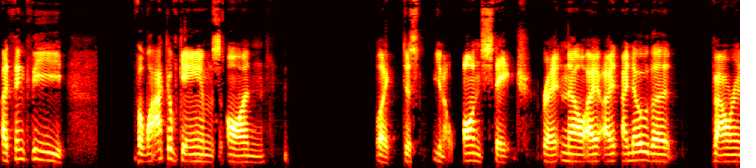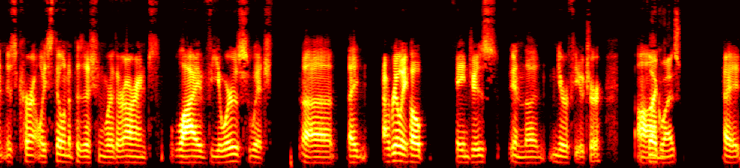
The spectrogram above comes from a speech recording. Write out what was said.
I think the the lack of games on like just you know on stage right now I, I i know that Valorant is currently still in a position where there aren't live viewers, which uh, I I really hope changes in the near future. Um, Likewise. I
